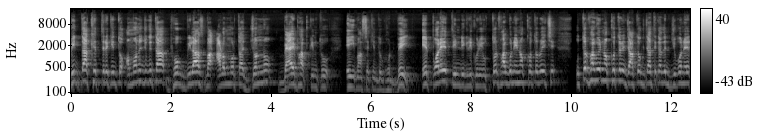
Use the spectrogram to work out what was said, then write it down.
বিদ্যাক্ষেত্রে কিন্তু অমনোযোগিতা, ভোগ বিলাস বা আড়ম্বরতার জন্য ব্যয়ভাব কিন্তু এই মাসে কিন্তু ঘটবেই। এরপরে তিন ডিগ্রি কুড়ি উত্তর ফাল্গুনী নক্ষত্র রয়েছে। উত্তর ফাল্গুনী নক্ষত্রের জাতক জাতিকাদের জীবনের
